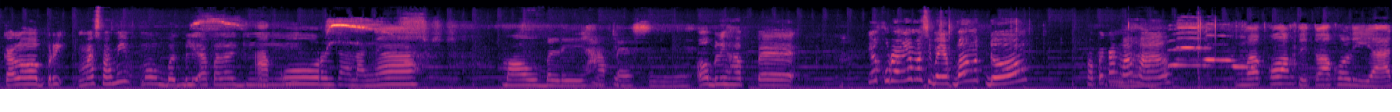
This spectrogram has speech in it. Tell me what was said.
Kalau Pri- Mas Fahmi mau buat beli apa lagi? aku rencananya mau beli HP sih Oh, beli HP. Ya kurangnya masih banyak banget dong. HP kan mahal. enggak kok waktu itu aku lihat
